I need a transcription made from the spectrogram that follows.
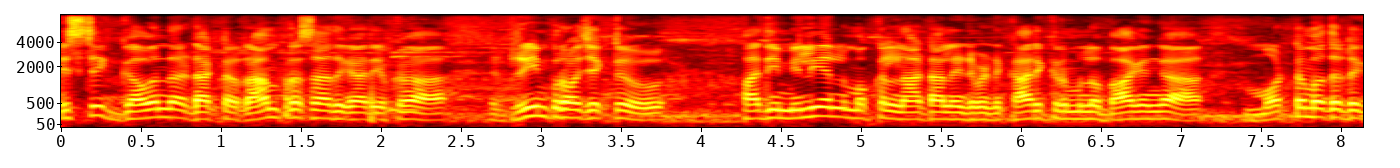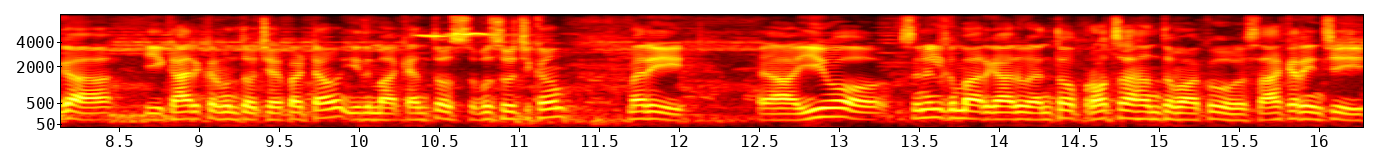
district governor doctor Ram Prasad గారి యొక్క డ్రీమ్ ప్రాజెక్టు పది మిలియన్ల మొక్కలు నాటాలనేటువంటి కార్యక్రమంలో భాగంగా మొట్టమొదటిగా ఈ కార్యక్రమంతో చేపట్టాం. ఇది మాకెంతో శుభసూచకం. మరి ఈఓ సునీల్ కుమార్ గారు ఎంతో ప్రోత్సాహంతో మాకు సహకరించి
